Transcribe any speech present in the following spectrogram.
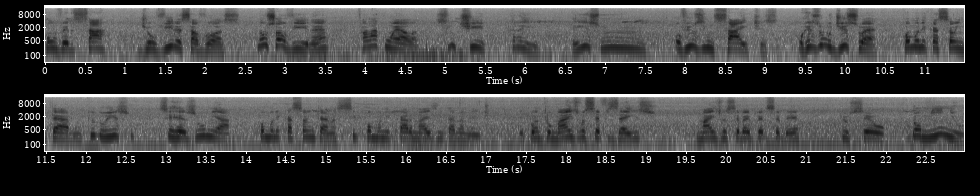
conversar, de ouvir essa voz. Não só ouvir, né? Falar com ela, sentir. Peraí, é isso? Hum, ouvir os insights. O resumo disso é comunicação interna. Tudo isso se resume a comunicação interna, se comunicar mais internamente. E quanto mais você fizer isso, mais você vai perceber que o seu domínio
